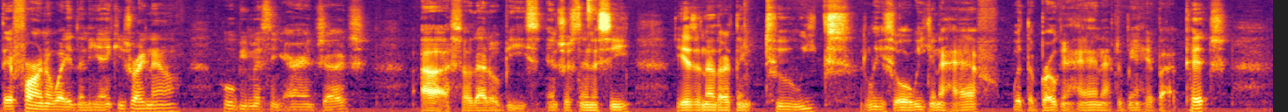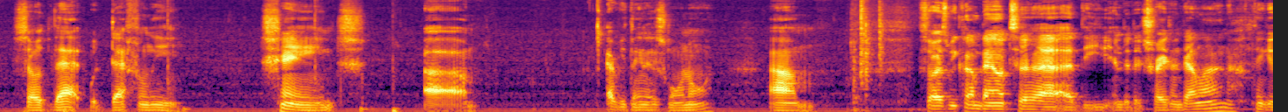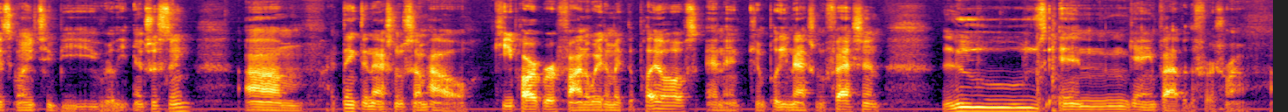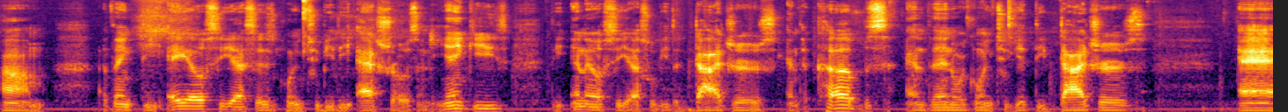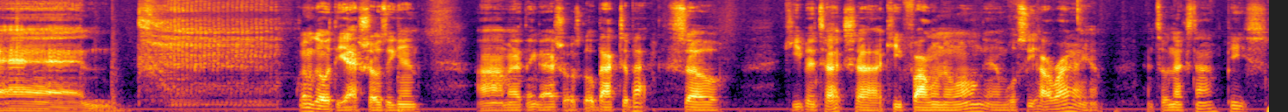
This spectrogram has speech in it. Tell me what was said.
they're far and away than the Yankees right now, who will be missing Aaron Judge. Uh, so that'll be interesting to see. He has another, I think, two weeks at least, or a week and a half with a broken hand after being hit by a pitch. So that would definitely change um, everything that's going on. Um, so as we come down to uh, the end of the trading deadline, I think it's going to be really interesting. Um, I think the Nationals somehow keep Harper, find a way to make the playoffs, and in complete national fashion, lose in game five of the first round. Um, I think the ALCS is going to be the Astros and the Yankees. The NLCS will be the Dodgers and the Cubs. And then we're going to get the Dodgers and I'm going to go with the Astros again. Um, and I think the Astros go back to back. So keep in touch, uh, keep following along, and we'll see how right I am. Until next time, peace.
